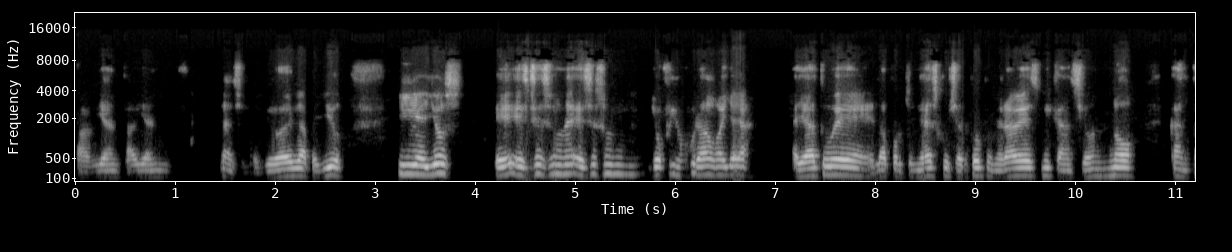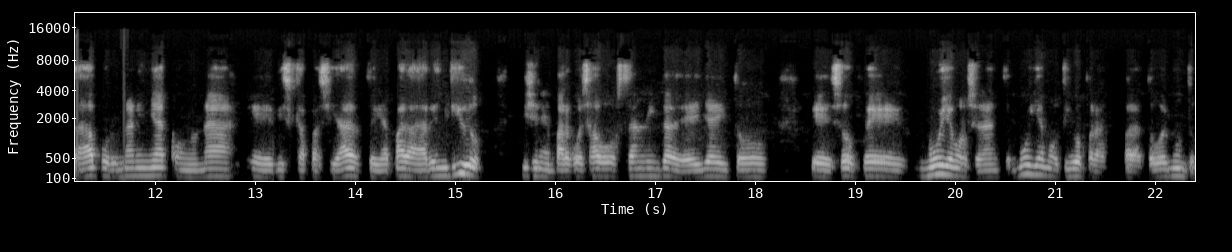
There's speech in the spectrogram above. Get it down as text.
Fabián, Fabián, se me olvidó el apellido. Y ellos, e, ese, es un, ese es un, yo fui jurado allá, allá tuve la oportunidad de escuchar por primera vez mi canción No, cantada por una niña con una eh, discapacidad, tenía paladar hendido, y sin embargo esa voz tan linda de ella y todo, eso fue muy emocionante, muy emotivo para, para todo el mundo.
